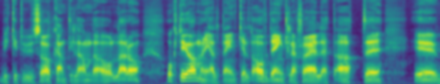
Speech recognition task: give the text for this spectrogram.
vilket USA kan tillhandahålla då. Och det gör man helt enkelt av det enkla skälet att att eh, eh,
